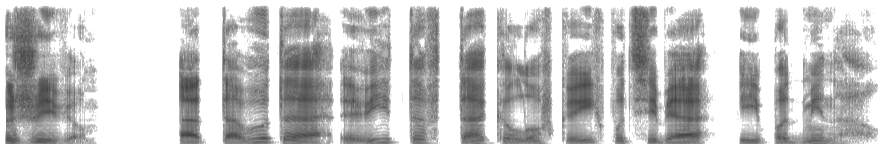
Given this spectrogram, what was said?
живем. От того-то Витов так ловко их под себя и подминал.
